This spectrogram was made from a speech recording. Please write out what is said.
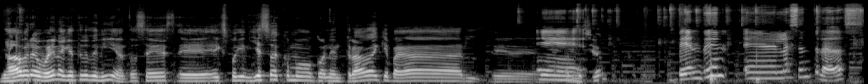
No, pero bueno, qué entretenido. Entonces, eh, Expo Game- ¿Y eso es como con entrada? ¿Hay que pagar eh, Eh? Venden eh, las entradas.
